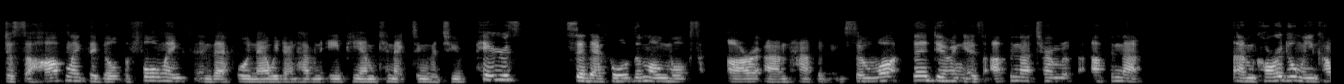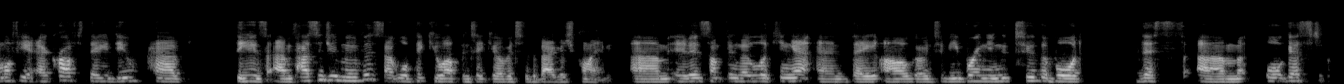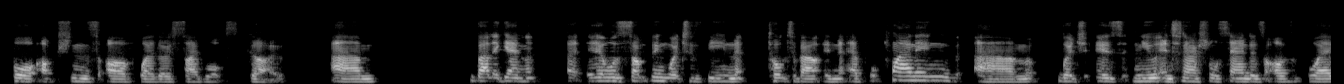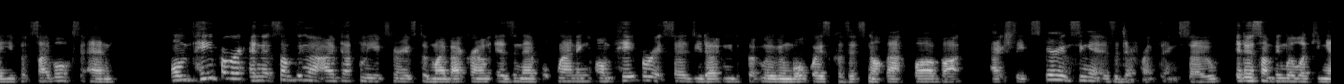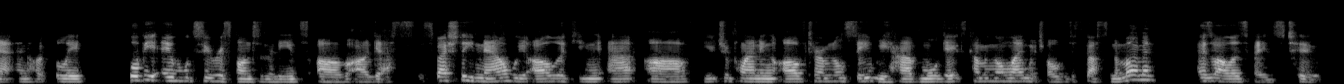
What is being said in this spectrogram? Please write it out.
just a half length, they built the full length, and therefore now we don't have an APM connecting the two piers. So therefore the long walks are um, happening. So what they're doing is up in that term, up in that um, corridor, when you come off your aircraft, they do have these um, passenger movers that will pick you up and take you over to the baggage claim. Um, it is something they're looking at and they are going to be bringing to the board this um, August for options of where those sidewalks go. Um, but again, uh, it was something which has been talked about in airport planning, um, which is new international standards of where you put sidewalks. And on paper, and it's something that I've definitely experienced because my background is in airport planning. On paper, it says you don't need to put moving walkways because it's not that far, but actually experiencing it is a different thing. So it is something we're looking at, and hopefully we'll be able to respond to the needs of our guests. Especially now, we are looking at our future planning of Terminal C. We have more gates coming online, which I'll discuss in a moment, as well as phase two.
